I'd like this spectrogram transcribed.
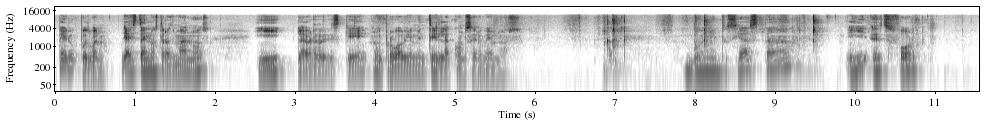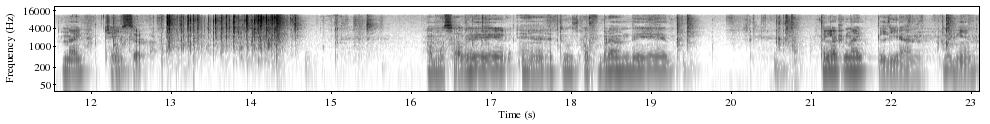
Pero pues bueno, ya está en nuestras manos. Y la verdad es que muy probablemente la conservemos. Buen entusiasta. Y Fort Night Chaser. Vamos a ver. Eh, of Branded. Telar Knight Liran. Muy bien.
